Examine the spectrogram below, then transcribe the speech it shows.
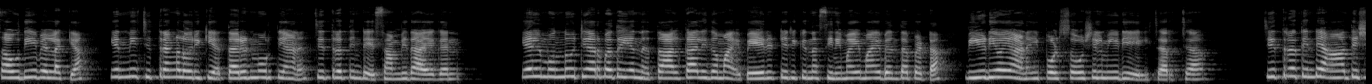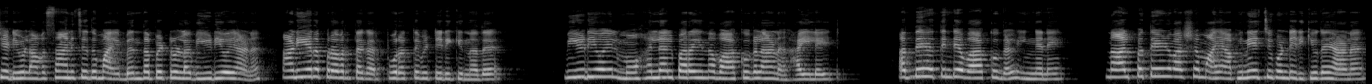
സൗദി വെള്ളയ്ക്ക എന്നീ ചിത്രങ്ങൾ ഒരുക്കിയ തരുൺമൂർത്തിയാണ് ചിത്രത്തിന്റെ സംവിധായകൻ. എൽ മുന്നൂറ്റി അറുപത് എന്ന് താൽക്കാലികമായി പേരിട്ടിരിക്കുന്ന സിനിമയുമായി ബന്ധപ്പെട്ട വീഡിയോയാണ് ഇപ്പോൾ സോഷ്യൽ മീഡിയയിൽ ചർച്ച. ചിത്രത്തിന്റെ ആദ്യ ഷെഡ്യൂൾ അവസാനിച്ചതുമായി ബന്ധപ്പെട്ടുള്ള വീഡിയോയാണ് അണിയറ പ്രവർത്തകർ പുറത്തുവിട്ടിരിക്കുന്നത്. വീഡിയോയിൽ മോഹൻലാൽ പറയുന്ന വാക്കുകളാണ് ഹൈലൈറ്റ്. അദ്ദേഹത്തിന്റെ വാക്കുകൾ ഇങ്ങനെ. നാൽപ്പത്തേഴ് വർഷമായി അഭിനയിച്ചുകൊണ്ടിരിക്കുകയാണ്.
